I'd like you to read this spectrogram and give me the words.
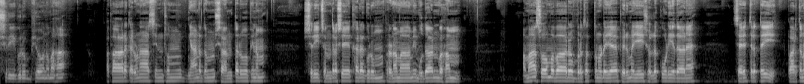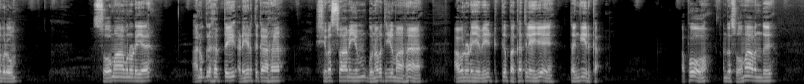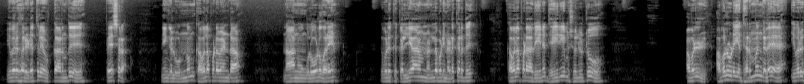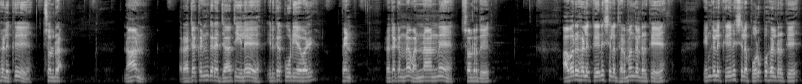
ஸ்ரீகுருப்போ நம. அபார கருணா சிந்தும் ஜானதம் சாந்தரூபிணம். ஸ்ரீச்சந்திரசேகரகுரும் பிரணமாமி முதான்வகம் அமாசோமவார விரதத்தினுடைய பெருமையை சொல்லக்கூடியதான சரித்திரத்தை பார்த்துன்னு வரோம். சோமாவனுடைய அனுகிரகத்தை அடையிறதுக்காக சிவசுவாமியும் குணவதியுமாக அவளுடைய வீட்டுக்கு பக்கத்திலேயே தங்கியிருக்கா. அப்போது அந்த சோமா வந்து இவர்களிடத்தில் உட்கார்ந்து பேசுகிறா நீங்கள் ஒன்றும் கவலைப்பட வேண்டாம். நான் உங்களோடு வரேன். இவளுக்கு கல்யாணம் நல்லபடி நடக்கிறது. கவலைப்படாதேன்னு தைரியம் சொல்லிட்டு அவள் அவளுடைய தர்மங்களை இவர்களுக்கு சொல்கிறா நான் ரஜகன்கிற ஜாதியில் இருக்கக்கூடியவள் பெண். ரஜகன்ன வண்ணான்னு சொல்கிறது அவர்களுக்குன்னு சில தர்மங்கள் இருக்குது எங்களுக்குன்னு சில பொறுப்புகள் இருக்குது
